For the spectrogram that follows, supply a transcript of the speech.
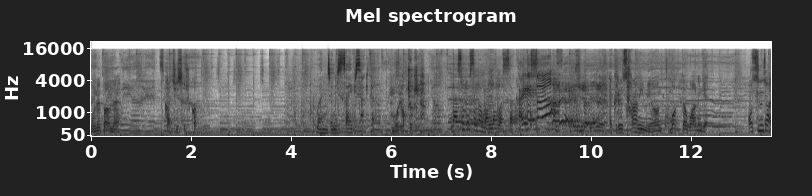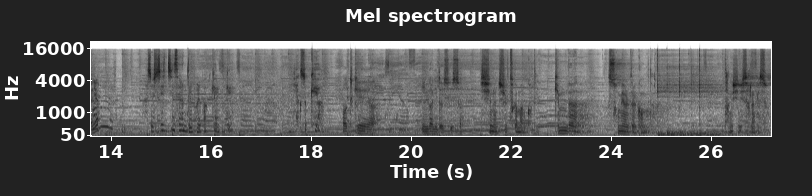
오늘 밤에 같이 있어줄까? 완전히 사이비 사기다. 뭐 모욕적이야. 나 속을 생각 말라고 왔어요. 알겠어요? 아, 그래서 사람이면 고맙다고 하는 게 어, 순서 아니야? 아저씨 해친 사람들 벌 받게 할게. 약속해요. 어떻게 해야 인간이 될 수 있어? 신은 질투가 많거든. 김단 소멸될 겁니다. 당신이 사랑해서.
